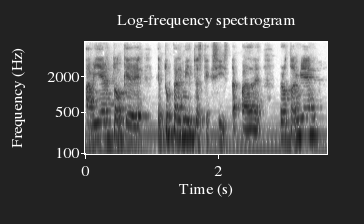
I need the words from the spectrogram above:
abierto que, que tú permites que exista, Padre. Pero también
